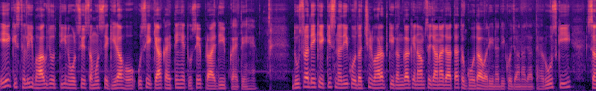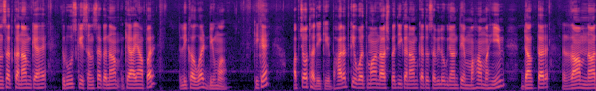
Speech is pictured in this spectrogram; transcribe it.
एक स्थलीय भाग जो तीन ओर से समुद्र से घिरा हो, उसे क्या कहते हैं? तो उसे प्रायद्वीप कहते हैं। दूसरा देखिए, किस नदी को दक्षिण भारत की गंगा के नाम से जाना जाता है? तो गोदावरी नदी को जाना जाता है। रूस की संसद का नाम क्या है? तो रूस की संसद का नाम क्या है यहाँ पर? तो लिखा हुआ ड्यूमा ठीक है? अब चौथा देखिए, भारत के वर्तमान राष्ट्रपति का नाम क्या? तो सभी लोग जानते हैं, महामहिम डॉक्टर रामनाथ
